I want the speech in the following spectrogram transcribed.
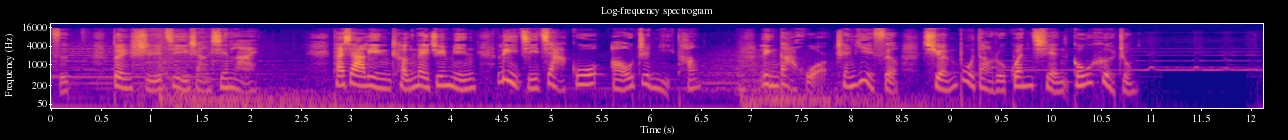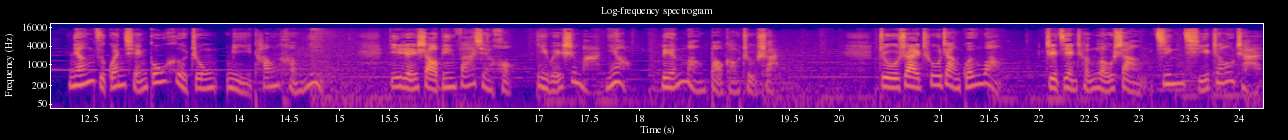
子，顿时计上心来。他下令城内军民立即架锅熬制米汤，令大伙趁夜色全部倒入关前沟壑中。娘子关前沟壑中米汤横溢。敌人哨兵发现后，以为是马尿，连忙报告主帅。主帅出帐观望，只见城楼上旌旗招展，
